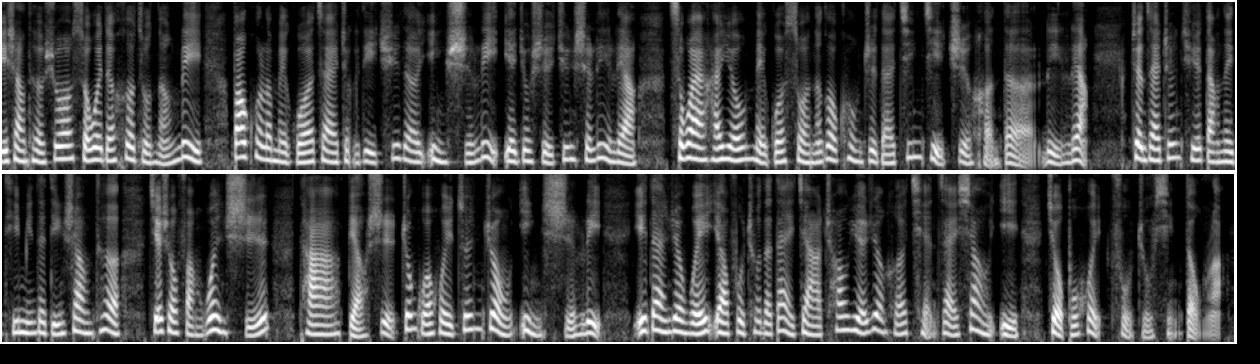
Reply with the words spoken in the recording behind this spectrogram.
迪尚特说：“所谓的吓阻能力，包括了美国在这个地区的硬实力，也就是军事力量。此外，还有美国所能够控制的经济制衡的力量。”正在争取党内提名的迪尚特接受访问时，他表示：“中国会尊重硬实力，一旦认为要付出的代价超越任何潜在效益，就不会付诸行动了。”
